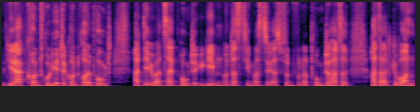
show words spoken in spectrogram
jeder kontrollierte Kontrollpunkt hat dir über Zeit Punkte gegeben und das Team, was zuerst 500 Punkte hatte, hat halt gewonnen.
